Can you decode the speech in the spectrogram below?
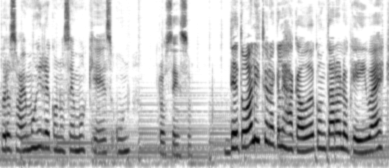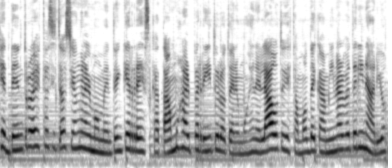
pero sabemos y reconocemos que es un proceso. De toda la historia que les acabo de contar, a lo que iba es que dentro de esta situación, en el momento en que rescatamos al perrito y lo tenemos en el auto y estamos de camino al veterinario,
